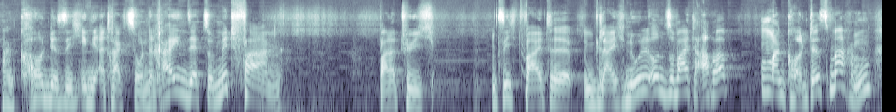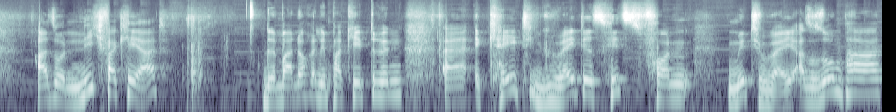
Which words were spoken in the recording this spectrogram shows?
man konnte sich in die Attraktion reinsetzen und mitfahren. War natürlich Sichtweite gleich null und so weiter, aber man konnte es machen. Also nicht verkehrt. Dann war noch in dem Paket drin äh, Kate Greatest Hits von Midway. Also so ein paar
